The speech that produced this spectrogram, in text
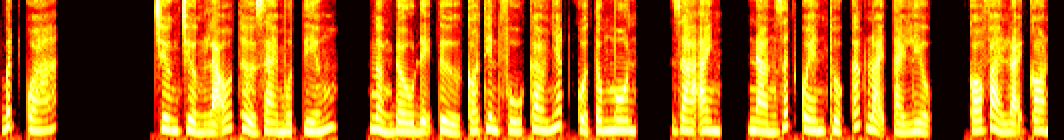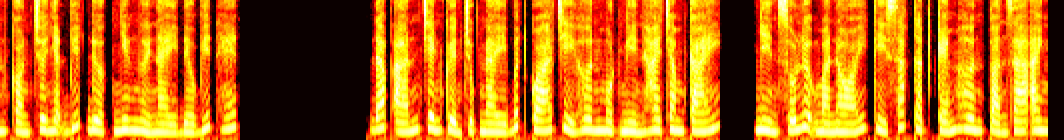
bất quá. Trương trưởng lão thở dài một tiếng, ngẩng đầu đệ tử có thiên phú cao nhất của tông môn, gia anh, nàng rất quen thuộc các loại tài liệu, có vài loại con còn chưa nhận biết được nhưng người này đều biết hết. Đáp án trên quyển trục này bất quá chỉ hơn 1.200 cái, nhìn số lượng mà nói thì xác thật kém hơn toàn gia anh,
